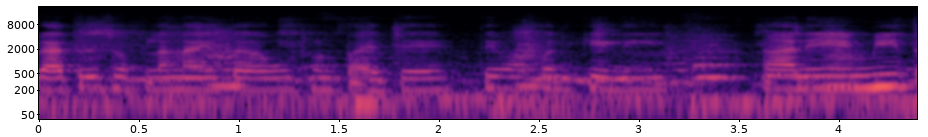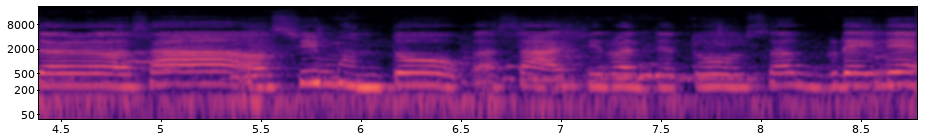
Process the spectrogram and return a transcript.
रात्री झोपला नाही तर उठून पाहिजे तेव्हा पण केली. आणि मी तर असा अशी म्हणतो असा आशीर्वाद देतो सगळेले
